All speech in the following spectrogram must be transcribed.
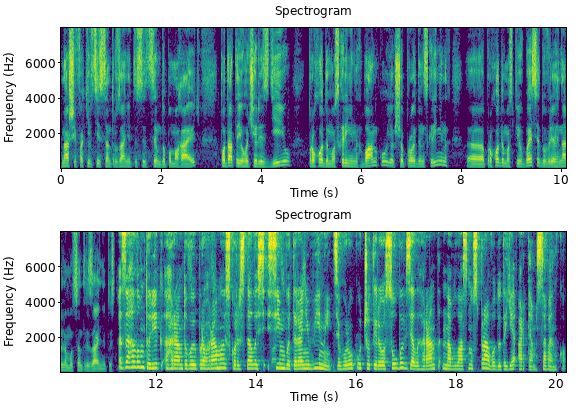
Наші фахівці з центру зайнятості цим допомагають. Подати його через дію. Проходимо скринінг банку. Якщо пройден скринінг, е, проходимо співбесіду в регіональному центрі зайнятості. Загалом торік грантовою програмою скористались сім ветеранів війни. Цього року чотири особи взяли грант на власну справу, додає Артем Савенко.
